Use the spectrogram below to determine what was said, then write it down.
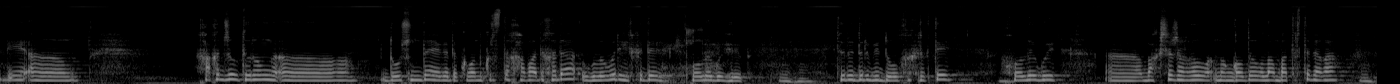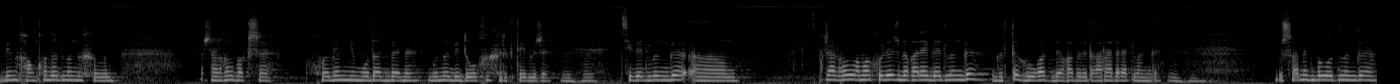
Би э, хакы жыл турун э, дошунда эгеде конкурста хабадыхада углугур ирхиде холы гүрип түрүдүр бі долхы хрикте холы гүй Э, бақшы жарғыл монголдо улан батырты бега бен ханқы додлынга хылым жарғыл бақшы қойлым не мудат бене мұны би долха хыркте бүжі тигадлынга э, жаргыл лама холеш бегаре гадлынга гырты хугат бега бегад гара берадлынга бишанык болодлынга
